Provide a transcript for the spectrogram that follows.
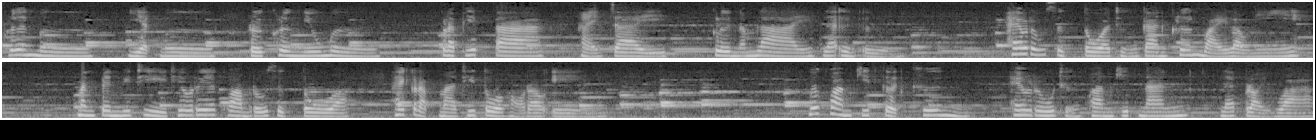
เคลื่อนมือ เหยียดมือ หรือคลึงนิ้วมือ กระพริบตา หายใจ กลืนน้ำลายและอื่นๆ ให้รู้สึกตัวถึงการเคลื่อนไหวเหล่านี้ มันเป็นวิธีที่เรียกความรู้สึกตัว ให้กลับมาที่ตัวของเราเอง เมื่อความคิดเกิดขึ้น ให้รู้ถึงความคิดนั้นและปล่อยวาง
